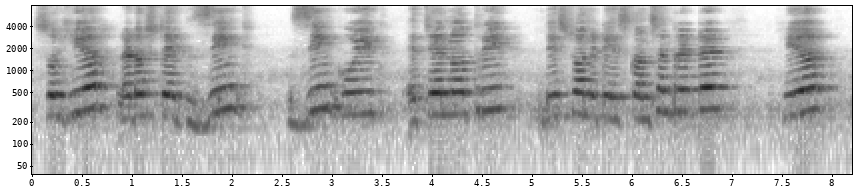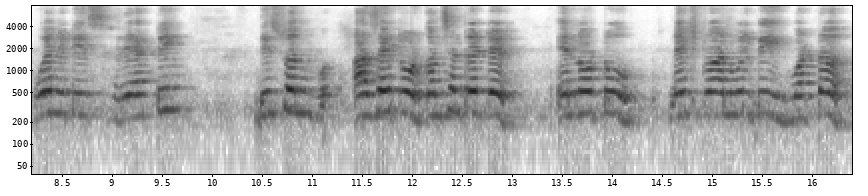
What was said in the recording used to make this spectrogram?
So here let us take zinc. Zinc with HNO3. This one it is concentrated. Here when it is reacting this one, as I told, concentrated NO2. Next one will be water.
